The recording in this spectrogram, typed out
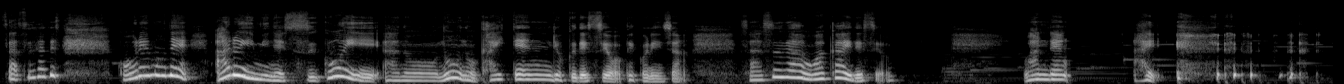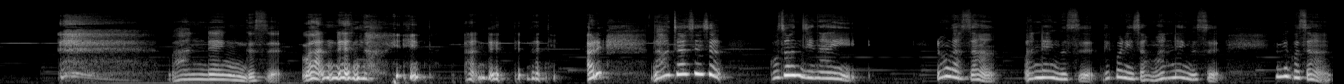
さすがです。これもね、ある意味ね、すごい、あの、脳の回転力ですよ、ペコリンさん。さすがお若いですよ。ワンレン。はい。ワンレングス。ワンレンのワンレンって何？あれ？なおちゃん先生、ご存知ないロガさん、ワンレングス。ペコリンさん、ワンレングス。ふみこさん、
